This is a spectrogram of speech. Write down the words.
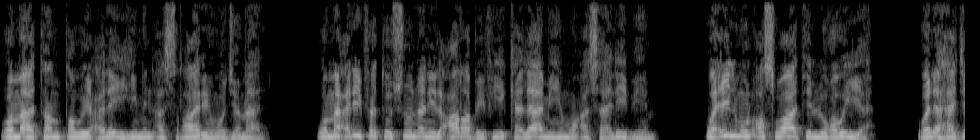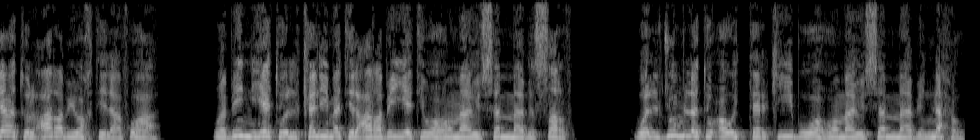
وما تنطوي عليه من أسرار وجمال. ومعرفة سنن العرب في كلامهم وأساليبهم وعلم الأصوات اللغوية ولهجات العرب واختلافها وبنية الكلمة العربية وهو ما يسمى بالصرف والجملة أو التركيب وهو ما يسمى بالنحو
